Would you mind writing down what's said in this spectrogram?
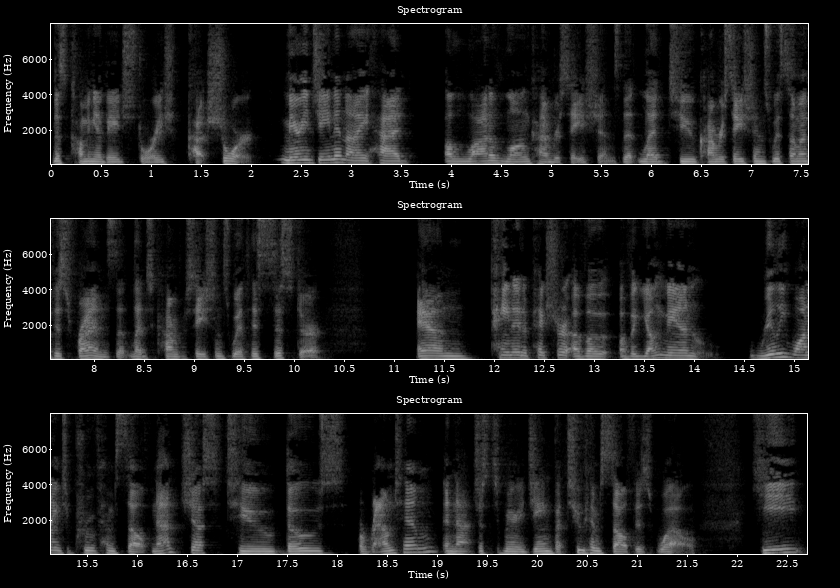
this coming of age story cut short. Mary Jane and I had a lot of long conversations that led to conversations with some of his friends that led to conversations with his sister and painted a picture of a, of a young man really wanting to prove himself, not just to those around him and not just to Mary Jane, but to himself as well. He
